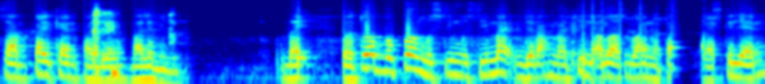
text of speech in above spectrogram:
sampaikan pada malam ini. Baik, tuan-tuan puan muslim muslimat dirahmati Allah Subhanahu Wa Taala sekalian,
